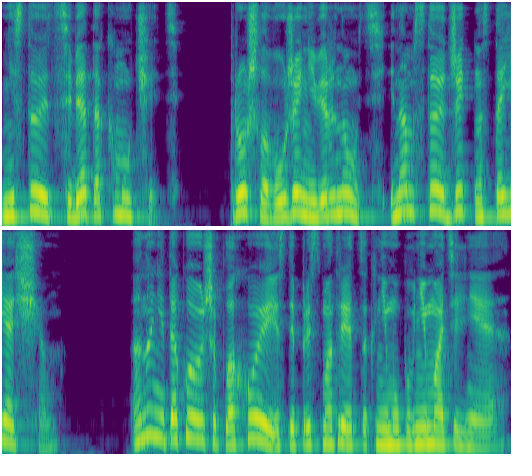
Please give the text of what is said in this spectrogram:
Не стоит себя так мучить. Прошлого уже не вернуть, и нам стоит жить настоящим. Оно не такое уж и плохое, если присмотреться к нему повнимательнее.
